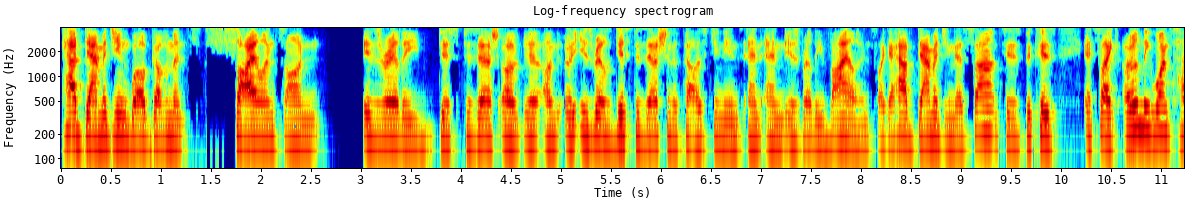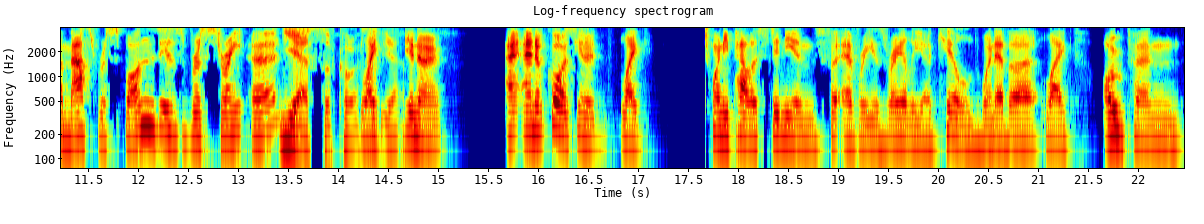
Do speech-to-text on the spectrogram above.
how damaging world government's silence on Israeli dispossession, uh, on Israel's dispossession of Palestinians and, and Israeli violence, like how damaging their silence is, because it's like only once Hamas responds is restraint urged Yes, of course. like yeah. you know and, and of course you know like 20 Palestinians for every Israeli are killed whenever like open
